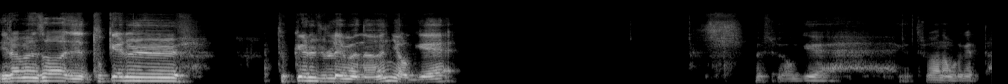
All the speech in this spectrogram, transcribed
이러면서 이제 두께를 두께를 주려면은 여기에 그래서 여기에 들어가나 모르겠다.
